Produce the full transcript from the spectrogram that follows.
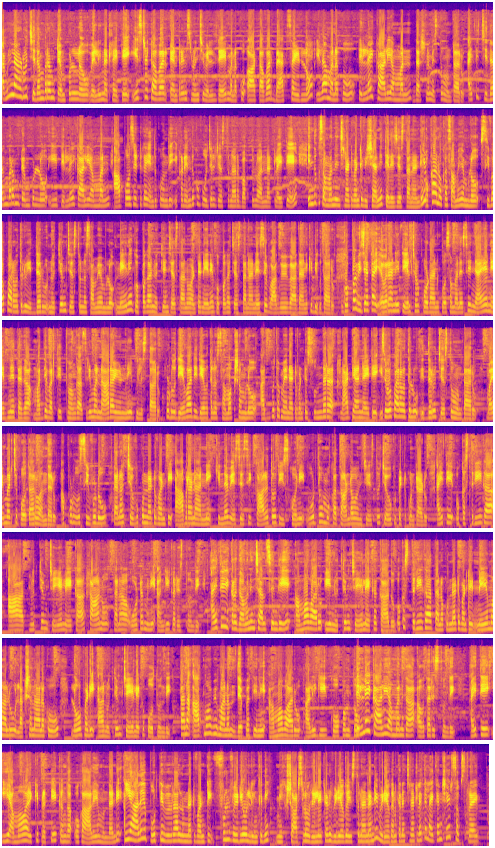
తమిళనాడు చిదంబరం టెంపుల్లో వెళ్ళినట్లయితే east tower entrance నుంచి వెళ్తే మనకు ఆ టవర్ బ్యాక్ సైడ్లో ఇలా మనకు తిల్లై కాళీ అమ్మన్ దర్శనమిస్తూ ఉంటారు. అయితే చిదంబరం టెంపుల్లో ఈ తిల్లై కాళీ అమ్మన్ ఆపోజిట్గా ఎందుకు ఉంది? ఇక్కడ ఎందుకు పూజలు చేస్తున్నారు భక్తులు అన్నట్లయితే ఇందుకు సంబంధించినటువంటి విషయాన్ని తెలియజేస్తానండి. ఒకనొక సమయంలో శివ పార్వతులు ఇద్దరు నృత్యం చేస్తున్న సమయంలో నేనే గొప్పగా నృత్యం చేస్తాను అంటే నేనే గొప్పగా చేస్తాను అనేసి వాగ్వివాదానికి దిగుతారు. గొప్ప విజేత ఎవరని తేల్చుకోవడానికి కోసం అనేసి న్యాయ నిర్ణేతగా మధ్యవర్తిత్వంగా శ్రీమన్నారాయణ్ణి పిలుస్తారు. ఇప్పుడు దేవాది దేవతల సమక్షంలో అద్భుతమైనటువంటి సుందర నాట్యాన్ని అయితే శివపార్వతులు ఇద్దరు చేస్తూ ఉంటారు. మైమర్చిపోతారు అందరూ. అప్పుడు శివుడు తన చెవుకున్నటువంటి ఆభరణాన్ని కింద వేసేసి కాలుతో తీసుకొని ఊర్ధ్వముఖ తాండవం చేస్తూ చెవుకు పెట్టుకుంటాడు. అయితే ఒక స్త్రీగా ఆ నృత్యం చేయలేక తాను తన ఓటమిని అంగీకరిస్తుంది. అయితే ఇక్కడ గమనించాల్సింది అమ్మవారు ఈ నృత్యం చేయలేక కాదు. ఒక స్త్రీగా తనకున్నటువంటి నియమాలు లక్షణాలు లక్షణాలకు లోపడి ఆ నృత్యం చేయలేకపోతుంది. తన ఆత్మాభిమానం దెబ్బతిని అమ్మవారు అలిగి కోపంతో తెల్లై కాళీ అమ్మనుగా అవతరిస్తుంది. అయితే ఈ అమ్మవారికి ప్రత్యేకంగా ఒక ఆలయం ఉందండి. ఈ ఆలయ పూర్తి వివరాలు ఉన్నటువంటి ఫుల్ వీడియో లింక్ని మీకు షార్ట్స్లో రిలేటెడ్ వీడియోగా ఇస్తున్నానండి. వీడియో కనుక నచ్చినట్లయితే లైక్ అండ్ షేర్ సబ్స్క్రైబ్.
